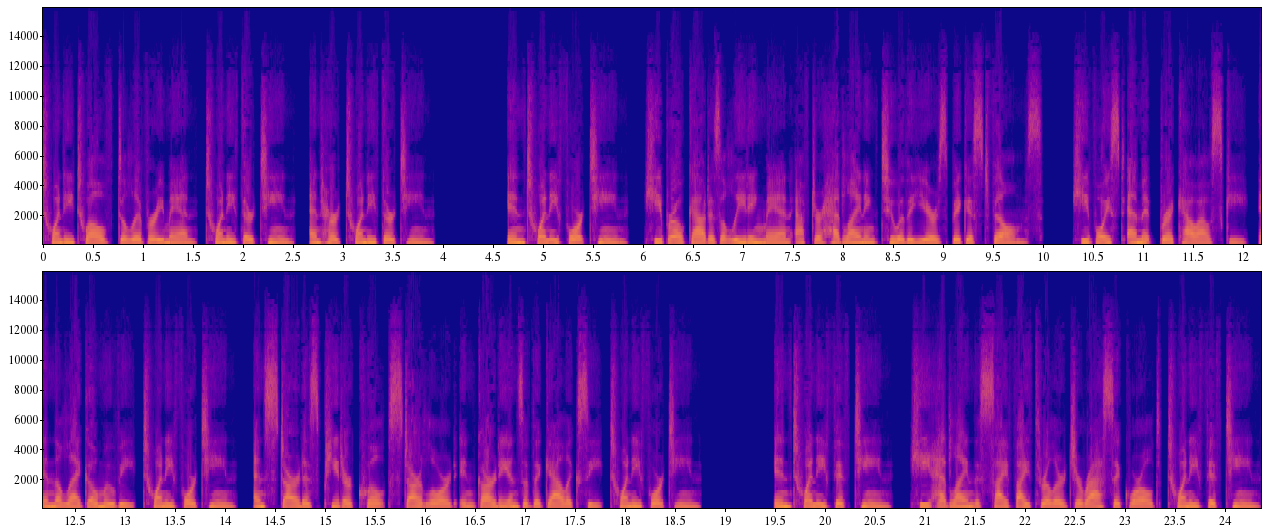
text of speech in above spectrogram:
2012, Delivery Man 2013, and Her 2013. In 2014, he broke out as a leading man after headlining two of the year's biggest films. He voiced Emmet Brickowski in the Lego Movie 2014, and starred as Peter Quill Star-Lord in Guardians of the Galaxy 2014. In 2015, he headlined the sci-fi thriller Jurassic World 2015,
